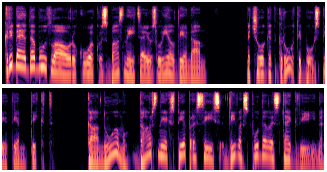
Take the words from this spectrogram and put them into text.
Gribēju dabūt lauru kokus baznīcai uz lieldienām, bet šogad grūti būs pie tiem tikt. Kā nomu dārznieks pieprasīs divas pudeles degvīna,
